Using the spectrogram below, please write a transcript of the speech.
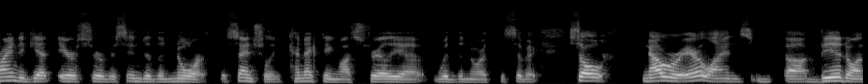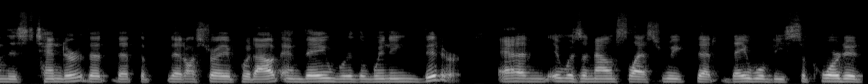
trying to get air service into the north, essentially connecting Australia with the North Pacific. So Nauru Airlines uh, bid on this tender that that the, that Australia put out, and they were the winning bidder. And it was announced last week that they will be supported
